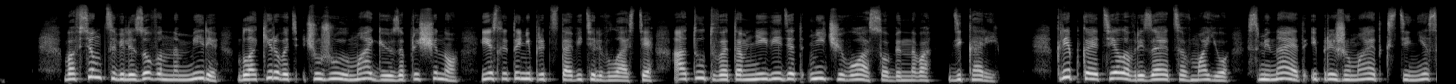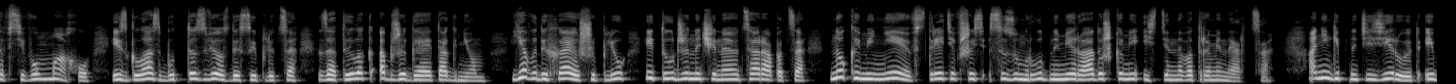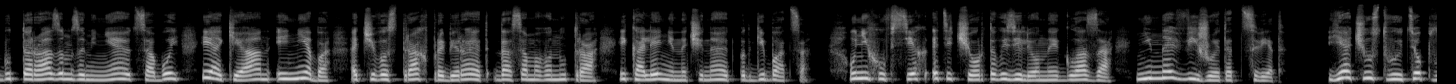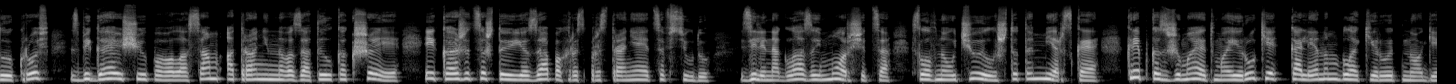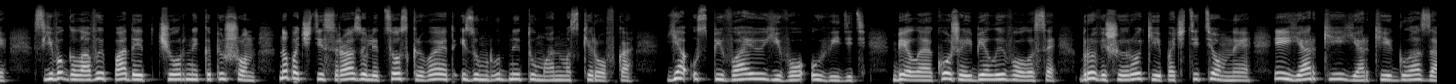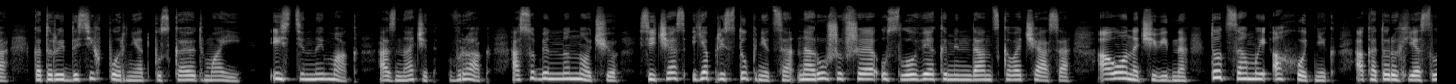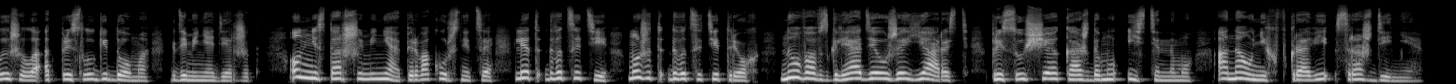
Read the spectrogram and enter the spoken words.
Во всем цивилизованном мире блокировать чужую магию запрещено, если ты не представитель власти, а тут в этом не видят ничего особенного дикари. Крепкое тело врезается в моё, сминает и прижимает к стене со всего маху. Из глаз будто звезды сыплются, затылок обжигает огнем. Я выдыхаю, шиплю и тут же начинаю царапаться, но каменею, встретившись с изумрудными радужками истинного траминерца. Они гипнотизируют и будто разом заменяют собой и океан, и небо, отчего страх пробирает до самого нутра, и колени начинают подгибаться. У них у всех эти чертовы зеленые глаза. Ненавижу этот цвет. Я чувствую теплую кровь, сбегающую по волосам от раненного затылка к шее, и кажется, что ее запах распространяется всюду. Зеленоглазый морщится, словно учуял что-то мерзкое, крепко сжимает мои руки, коленом блокирует ноги. С его головы падает черный капюшон, но почти сразу лицо скрывает изумрудный туман-маскировка. Я успеваю его увидеть. Белая кожа и белые волосы, брови широкие, почти темные, и яркие-яркие глаза, которые до сих пор не отпускают мои. Истинный маг, а значит, враг, особенно ночью. Сейчас я преступница, нарушившая условия комендантского часа, а он, очевидно, тот самый охотник, о которых я слышала от прислуги дома, где меня держат. Он не старше меня, первокурсницы, лет двадцати, может, двадцати трех, но во взгляде уже ярость, присущая каждому истинному, она у них в крови с рождения.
